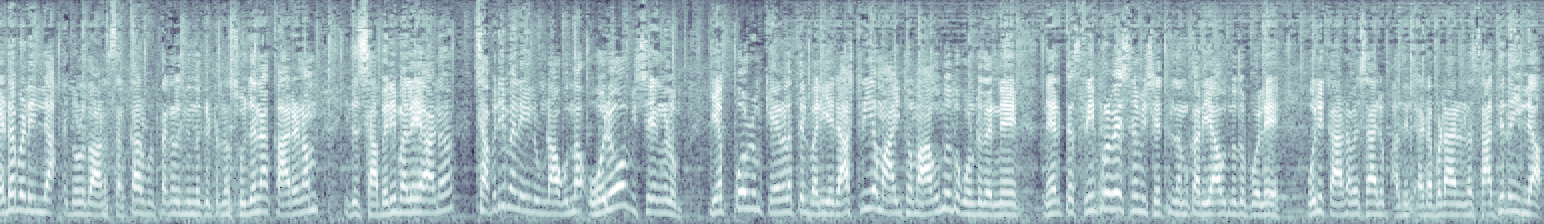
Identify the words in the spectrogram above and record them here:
ഇടപെടില്ല എന്നുള്ളതാണ് സർക്കാർ വൃത്തങ്ങളിൽ നിന്ന് കിട്ടുന്ന സൂചന. കാരണം ഇത് ശബരിമലയാണ്. ശബരിമലയിൽ ഉണ്ടാകുന്ന ഓരോ വിഷയങ്ങളും എപ്പോഴും കേരളത്തിൽ വലിയ രാഷ്ട്രീയ ആയുധമാകുന്നത് കൊണ്ട് തന്നെ നേരത്തെ സ്ത്രീപ്രവേശന വിഷയത്തിൽ നമുക്കറിയാവുന്നതുപോലെ ഒരു കാരണവശാലും അതിൽ ഇടപെടാനുള്ള സാധ്യതയില്ല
